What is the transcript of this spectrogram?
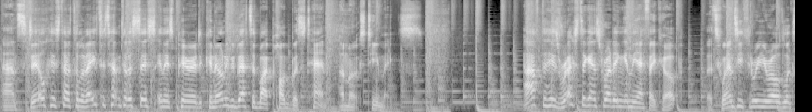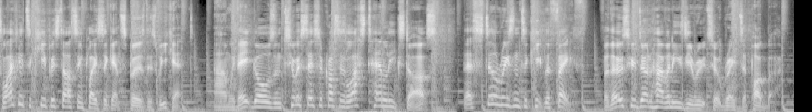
and still his total of 8 attempted assists in this period can only be bettered by Pogba's 10 amongst teammates. After his rest against Reading in the FA Cup, the 23 year old looks likely to keep his starting place against Spurs this weekend, and with 8 goals and 2 assists across his last 10 league starts, there's still reason to keep the faith for those who don't have an easy route to upgrade to Pogba.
